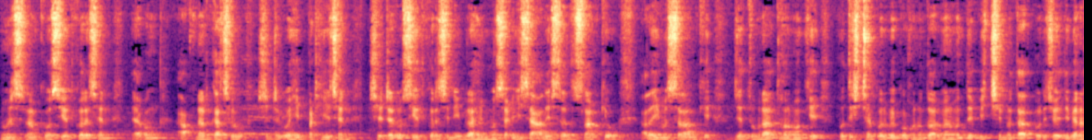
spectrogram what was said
নুর ইসলামকে ওসিয়ত করেছেন এবং আপনার কাছেও সেটা রহিব পাঠিয়েছেন, সেটা ওসিয়ত করেছেন ইব্রাহিম ঈসা আলী ইসলাতামকেও আলহিমসালামকে যে তোমরা ধর্মকে প্রতিষ্ঠা করবে, কখনো ধর্মের মধ্যে বিচ্ছিন্নতার পরিচয় দিবে না।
